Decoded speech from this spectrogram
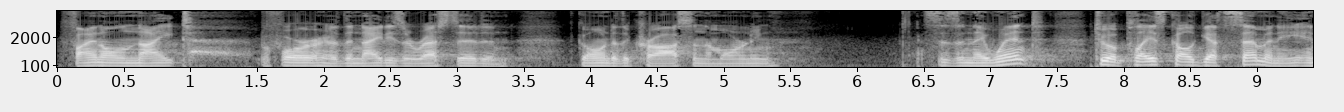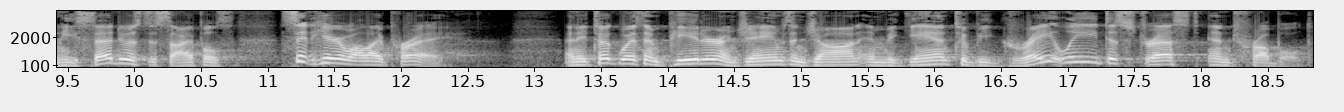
final night before the night he's arrested and going to the cross in the morning. It says, And they went to a place called Gethsemane, and he said to his disciples, Sit here while I pray. And he took with him Peter and James and John and began to be greatly distressed and troubled.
